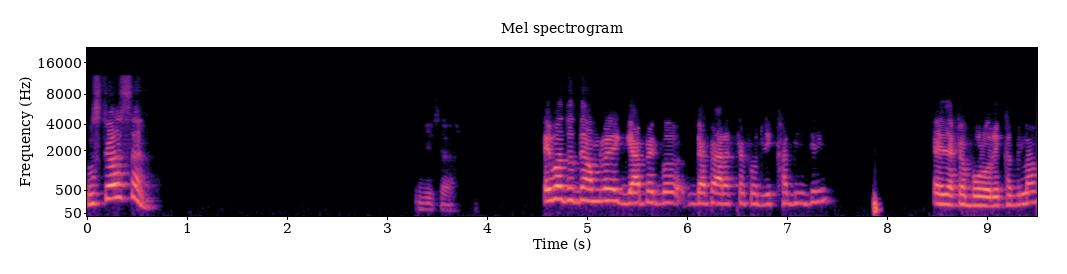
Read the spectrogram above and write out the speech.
বুঝতে পারছেন? জি স্যার। এবার যদি আমরা এই গ্যাপে গ্যাপে আরেকটা করে রেখা দিয়ে দিই। এই যে একটা বড় রেখা দিলাম।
